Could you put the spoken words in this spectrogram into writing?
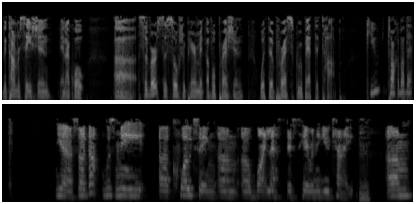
the conversation and I quote uh subverts the social pyramid of oppression with the oppressed group at the top. Can you talk about that? Yeah, so that was me uh, quoting um, a white leftist here in the UK. Mm. Um,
